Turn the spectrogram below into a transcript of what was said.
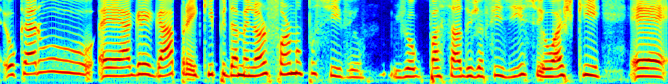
Eu quero é, agregar para a equipe da melhor forma possível jogo passado já fiz isso. Eu acho que é,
